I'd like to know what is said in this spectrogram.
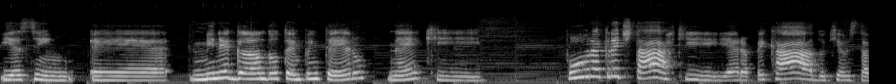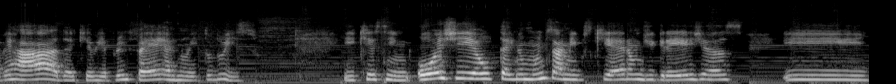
e, assim, é, me negando o tempo inteiro, né, que por acreditar que era pecado, que eu estava errada, que eu ia para o inferno e tudo isso. E que, assim, hoje eu tenho muitos amigos que eram de igrejas e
